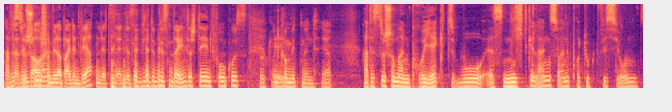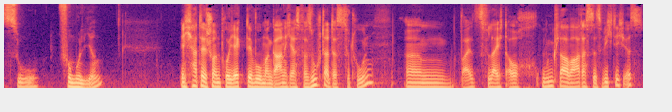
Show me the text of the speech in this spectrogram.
Und da sind wir auch schon wieder bei den Werten letzten Endes, die ein bisschen dahinter stehen, Fokus okay. und Commitment. Ja. Hattest du schon mal ein Projekt, wo es nicht gelang, so eine Produktvision zu formulieren? Ich hatte schon Projekte, wo man gar nicht erst versucht hat, das zu tun, ähm, weil es vielleicht auch unklar war, dass das wichtig ist.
